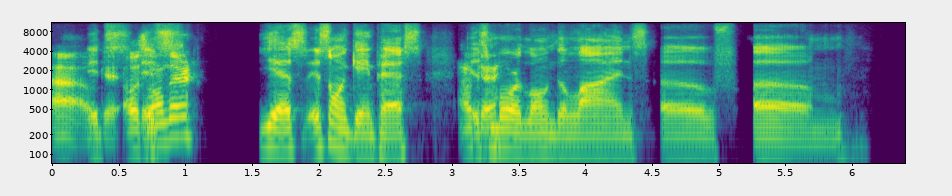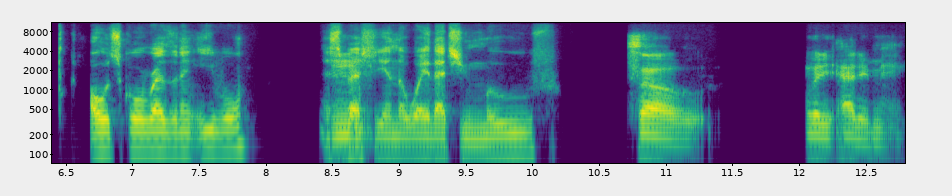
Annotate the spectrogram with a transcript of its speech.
ah, okay. It's- oh, it's, on there. Yes, it's on Game Pass. Okay. It's more along the lines of um old school Resident Evil, Mm. especially in the way that you move. So, what do you, how do you mean?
